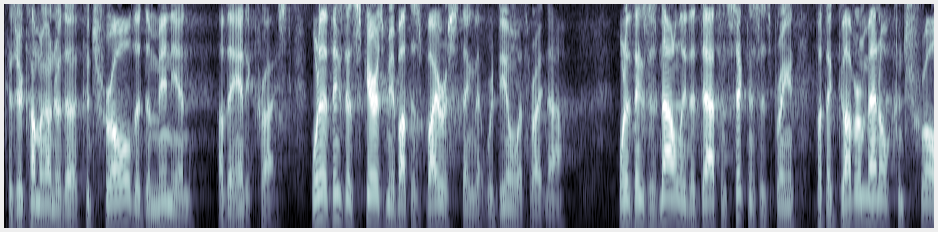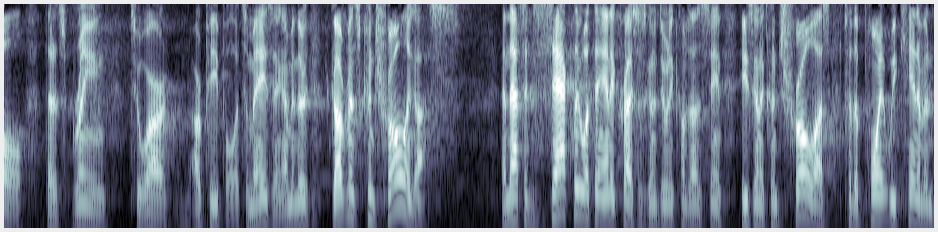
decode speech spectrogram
because you're coming under the control, the dominion of the Antichrist. One of the things that scares me about this virus thing that we're dealing with right now, one of the things is not only the death and sickness it's bringing, but the governmental control that it's bringing to our, our people. It's amazing. I mean, the government's controlling us. And that's exactly what the Antichrist is going to do when he comes on the scene. He's going to control us to the point we can't even,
